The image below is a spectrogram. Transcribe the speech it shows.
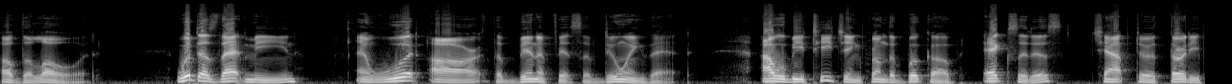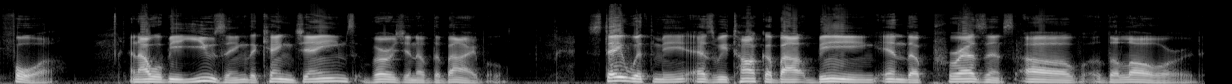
of the Lord. What does that mean, and what are the benefits of doing that? I will be teaching from the book of Exodus, chapter 34, and I will be using the King James Version of the Bible. Stay with me as we talk about being in the presence of the Lord.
